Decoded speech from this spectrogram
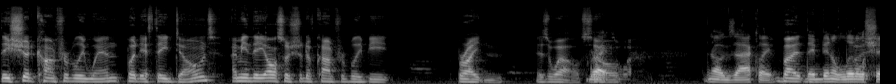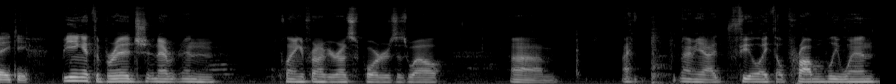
they should comfortably win. But if they don't, I mean, they also should have comfortably beat Brighton as well. So Right. No, exactly. But- they've been a little shaky. being at the bridge and and playing in front of your own supporters as well. Um, I I mean I feel like they'll probably win.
